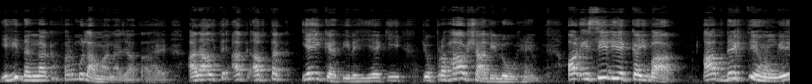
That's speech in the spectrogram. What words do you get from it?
यही दंगा का फॉर्मूला माना जाता है। अदालतें अब तक यही कहती रही है कि जो प्रभावशाली लोग हैं, और इसीलिए कई बार आप देखते होंगे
